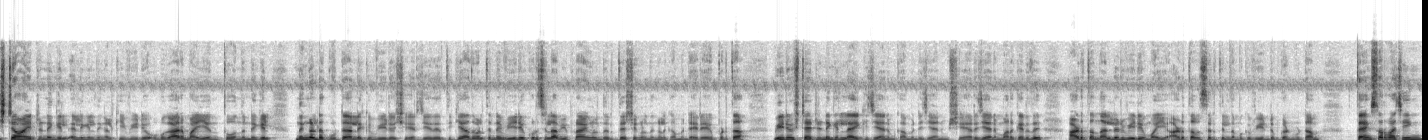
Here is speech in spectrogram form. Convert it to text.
ഇഷ്ടമായിട്ടുണ്ടെങ്കിൽ അല്ലെങ്കിൽ നിങ്ങൾക്ക് ഈ വീഡിയോ ഉപകാരമായി എന്ന് തോന്നുന്നുണ്ടെങ്കിൽ നിങ്ങളുടെ കൂട്ടുകാരിലേക്കും വീഡിയോ ഷെയർ ചെയ്ത് എത്തിക്കുക അതുപോലെ തന്നെ വീഡിയോക്കുറിച്ചുള്ള അഭിപ്രായങ്ങളും നിർദ്ദേശങ്ങളും നിങ്ങൾ കമന്റായി രേഖപ്പെടുത്തുക. വീഡിയോ ഇഷ്ടമായിട്ടുണ്ടെങ്കിൽ ലൈക്ക് ചെയ്യാനും കമന്റ് ചെയ്യാനും ഷെയർ ചെയ്യാനും മറക്കരുത്. അടുത്ത നല്ലൊരു വീഡിയോയുമായി അടുത്ത അവസരത്തിൽ നമുക്ക് വീണ്ടും കണ്ടുമുട്ടാം. താങ്ക്സ് ഫോർ വാച്ചിങ്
